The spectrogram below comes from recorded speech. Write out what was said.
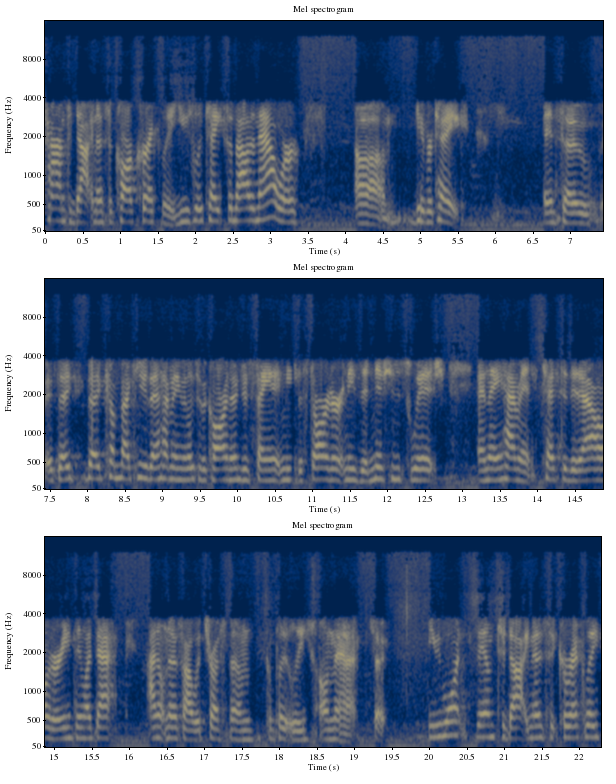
time to diagnose a car correctly. It usually takes about an hour, um, give or take. And so if they they come back to you, they haven't even looked at the car, and they're just saying it needs a starter, it needs an ignition switch, and they haven't tested it out or anything like that. I don't know if I would trust them completely on that. So you want them to diagnose it correctly,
